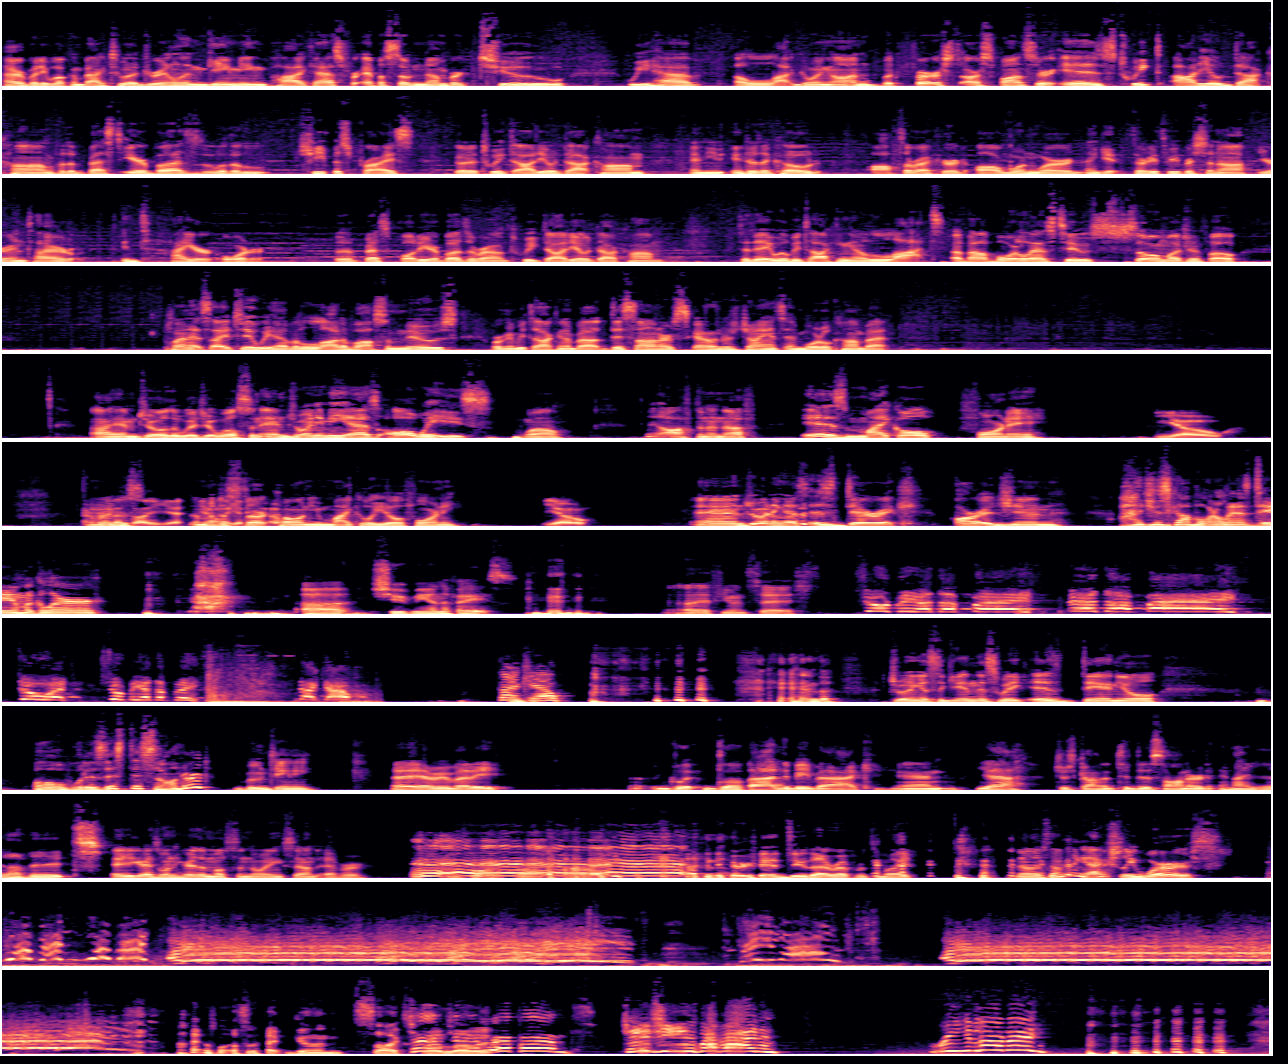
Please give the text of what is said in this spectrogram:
Hi, everybody. Welcome back to Adrenaline Gaming Podcast for episode number two. We have a lot going on, but first, our sponsor is tweakedaudio.com. For the best earbuds with the cheapest price, go to tweakedaudio.com and you enter the code off the record, all one word, and get 33% off your entire entire order. For the best quality earbuds around, tweakedaudio.com. Today we'll be talking a lot about Borderlands 2. So much info. Planet Side 2, we have a lot of awesome news. We're going to be talking about Dishonored, Skylanders Giants, and Mortal Kombat. I am Joe the Widget Wilson, and joining me as always, well, often enough, is Michael Forney. Yo. I'm gonna just, you. I'm gonna just start yo. calling you Michael Yo Forney. Yo. And joining us is Derek Origin. I just got Borderlands 2, McClure. Uh, shoot me in the face. Uh, if you insist. Shoot me in the face! In the face! Do it! Shoot me in the face! Thank you! Thank you. and uh, joining us again this week is Daniel. Oh, what is this? Dishonored? Boontini. Hey everybody, Gl- glad to be back, and yeah, just got into Dishonored, and I love it. Hey, you guys want to hear the most annoying sound ever? I knew you were going to do that reference, Mike. no, there's something actually worse. I love that gun. It sucks, but I love it. weapons! Changing weapon! Reloading!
